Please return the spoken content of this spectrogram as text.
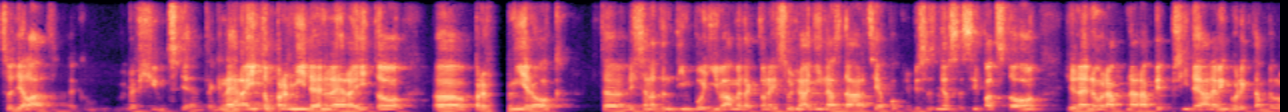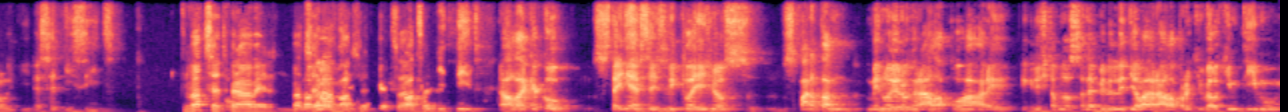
co dělat. Jako ve vší úctě. Tak nehrají to první den, nehrají to uh, první rok. To, když se na ten tým podíváme, tak to nejsou žádní nazdárci a pokud by se měl sesypat z toho, že najednou na Rapid přijde, já nevím, kolik tam bylo lidí, 10 tisíc? 20 právě. 20, 20, 20 tisíc. No, ale jako stejně jsi zvyklý, že jo, Sparta minulý rok hrála poháry, i když tam zase nebyli lidi, ale hrála proti velkým týmům,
